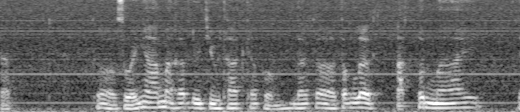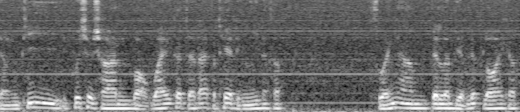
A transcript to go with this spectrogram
ครับก็สวยงามมากครับดูทิวทัศน์ครับผมแล้วก็ต้องเลิกตัดต้นไม้ อย่างที่ผู้เชี่ยวชาญบอกไว้ก็จะได้ประเทศอย่างนี้นะครับ สวยงามเป็นระเบียบเรียบร้อยครับ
